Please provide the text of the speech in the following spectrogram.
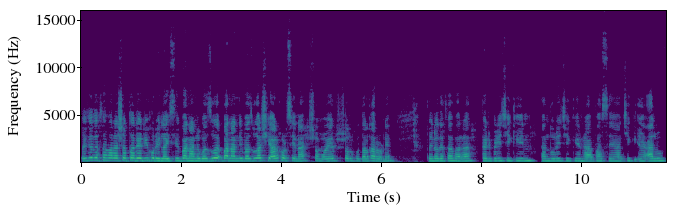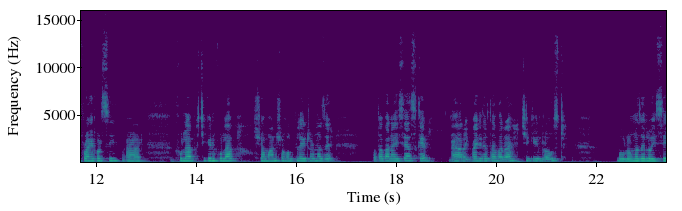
ওই যে দেখতে পারা সবটা রেডি করে লাইছি। বানানো বাজু বানানি বাজু আর শেয়ার করছি না। সময়ের স্বল্পতার কারণে তো এনে দেখতে পারা peri peri chicken tandoori chicken wrap আছে আলু ফ্রাই করছি আর ফুলাপ চিকেন ফুলাপ, সমান সকল প্লেটের মাঝে ওটা বানাইছে আজকে। আর বাইরে দেখতে পারা চিকেন রোস্ট বউলোর মাঝে লইছি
